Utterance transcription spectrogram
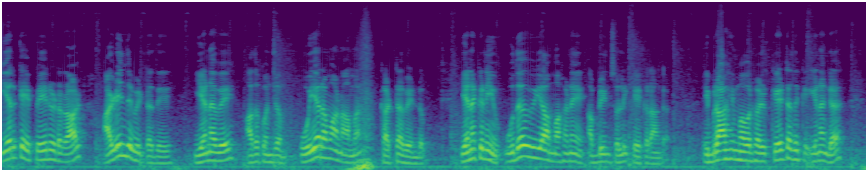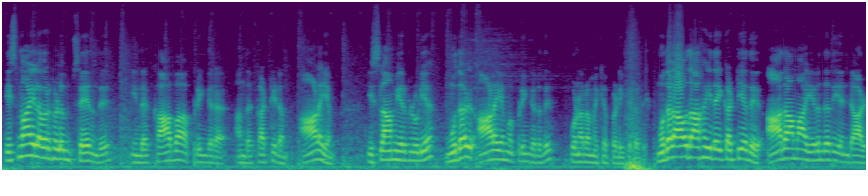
இயற்கை பேரிடரால் அழிந்து விட்டது. எனவே அதை கொஞ்சம் உயரமாக நாம் கட்ட வேண்டும். எனக்கு நீ உதவியா மகனே அப்படின்னு சொல்லி கேட்குறாங்க இப்ராஹிம் அவர்கள் கேட்டதுக்கு இணங்க இஸ்மாயில் அவர்களும் சேர்ந்து இந்த காபா அப்படிங்கிற அந்த கட்டிடம் ஆலயம் இஸ்லாமியர்களுடைய முதல் ஆலயம் அப்படிங்கிறது புனரமைக்கப்படுகிறது. முதலாவதாக இதை கட்டியது ஆதாமா இருந்தது என்றால்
